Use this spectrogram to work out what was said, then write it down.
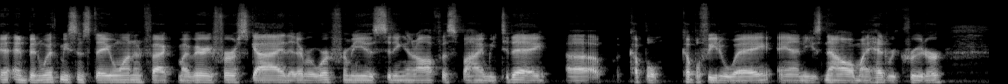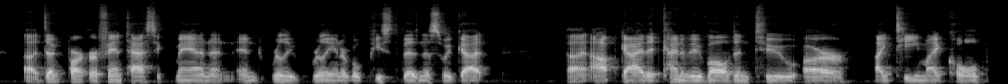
and been with me since day one. In fact, my very first guy that ever worked for me is sitting in an office behind me today, uh, a couple couple feet away, and he's now my head recruiter. Uh, Doug Parker, fantastic man and and really really integral piece of the business. We've got uh, an op guy that kind of evolved into our IT, Mike Kolb,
